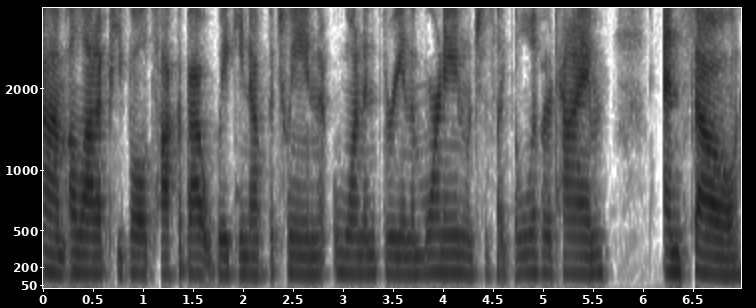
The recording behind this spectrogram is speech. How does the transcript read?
um, a lot of people talk about waking up between one and three in the morning which is like the liver time and so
